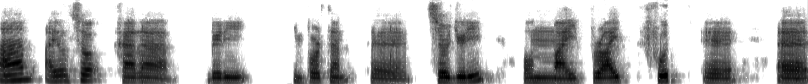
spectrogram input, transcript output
and I also had a very important uh, surgery on my right foot uh,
